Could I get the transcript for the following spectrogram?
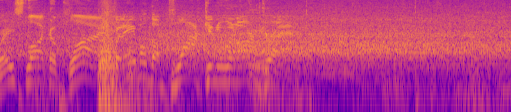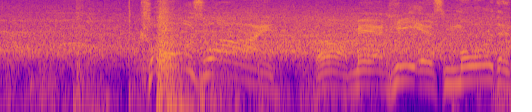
Waist lock applied. But able to block into an arm drag. Clothesline. Oh, man, he is more than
